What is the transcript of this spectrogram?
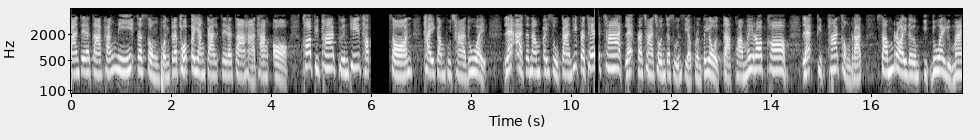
การเจรจาครั้งนี้จะส่งผลกระทบไปยังการเจรจาหาทางออก ข้อพิพาทพื้นที่ทับซ้อนไทยกัมพูชาด้วย และอาจจะนำไปสู่การที่ประเทศาติและประชาชนจะสูญเสียผลประโยชน์จากความไม่รอบคอบ และผิดพลาดของรัฐ ซ้ำรอยเดิมอีกด้วยหรือไม่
